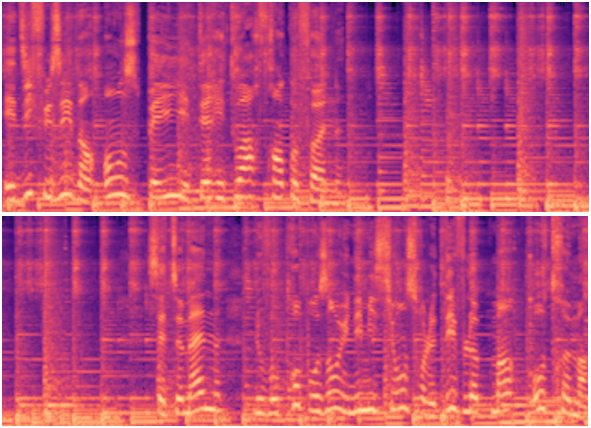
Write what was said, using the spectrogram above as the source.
et diffusée dans 11 pays et territoires francophones. Cette semaine, nous vous proposons une émission sur le développement autrement.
